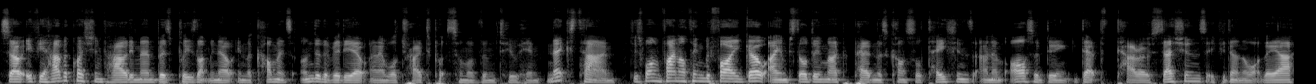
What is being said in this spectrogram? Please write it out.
So if you have a question for Howdie members, please let me know in the comments under the video and I will try to put some of them to him next time. Just one final thing before I go. I am still doing my preparedness consultations, and I'm also doing depth tarot sessions. If you don't know what they are,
